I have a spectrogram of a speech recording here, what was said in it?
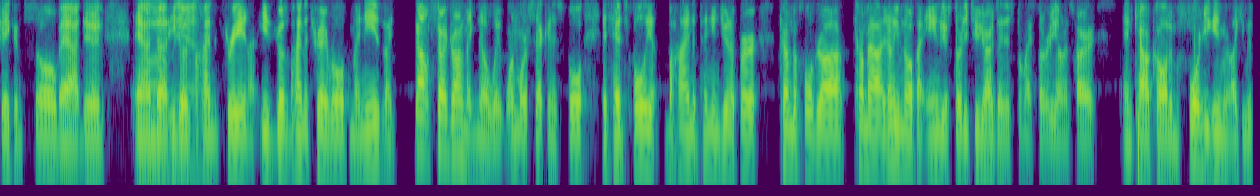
shaking so bad, dude. And Oh, uh, he goes behind the tree, and I- he goes behind the tree. I roll up my knees, and I about start drawing. I'm like, no, wait, one more second. It's full, his head's fully behind the pinyon juniper. Come to full draw, come out. I don't even know if I aimed. It was 32 yards. I just put my 30 on his heart, and Cal called him before he even like he was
